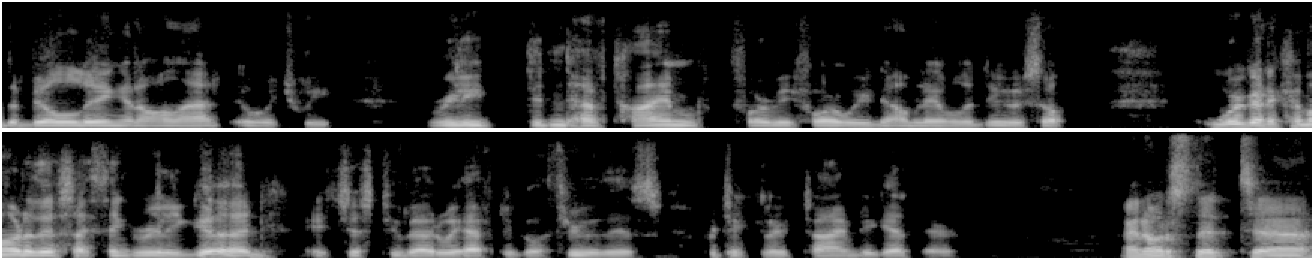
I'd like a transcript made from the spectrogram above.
the building and all that which we really didn't have time for before we've now been able to do so we're going to come out of this i think really good it's just too bad we have to go through this particular time to get there i noticed that uh,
